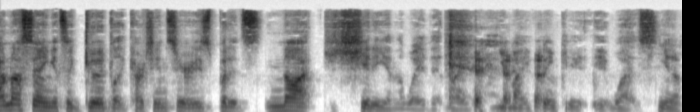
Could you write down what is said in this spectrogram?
i'm not saying it's a good like cartoon series but it's not shitty in the way that like you might think it, it was you know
